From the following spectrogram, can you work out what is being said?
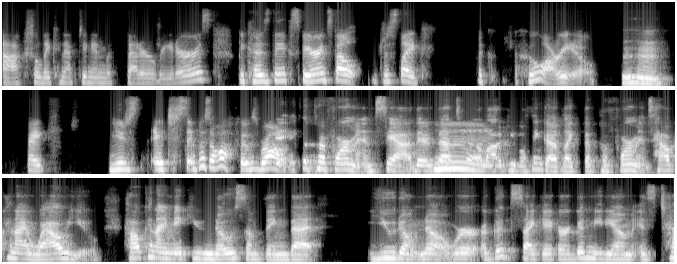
actually connecting in with better readers because the experience felt just like, like, who are you? Mm-hmm. Like, you just it just it was off it was wrong it's a performance yeah there that's mm. what a lot of mm. people think of like the performance how can i wow you how can i make you know something that you don't know where a good psychic or a good medium is t-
